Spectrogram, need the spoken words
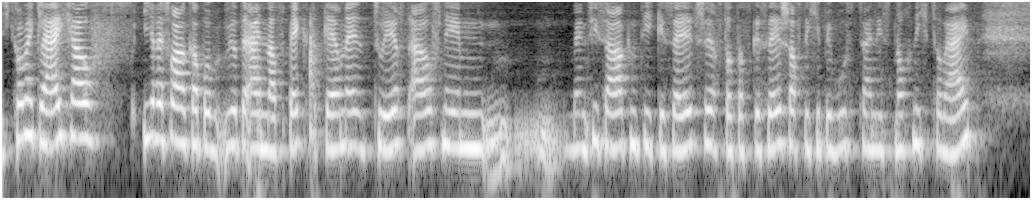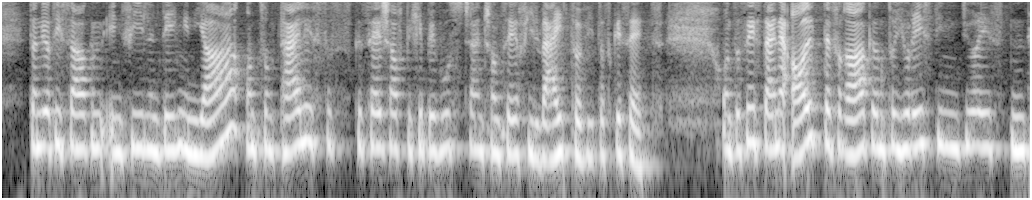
Ich komme gleich auf Ihre Frage, aber würde einen Aspekt gerne zuerst aufnehmen. Wenn Sie sagen, die Gesellschaft oder das gesellschaftliche Bewusstsein ist noch nicht so weit, dann würde ich sagen, in vielen Dingen ja. Und zum Teil ist das gesellschaftliche Bewusstsein schon sehr viel weiter wie das Gesetz. Und das ist eine alte Frage unter Juristinnen und Juristen.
